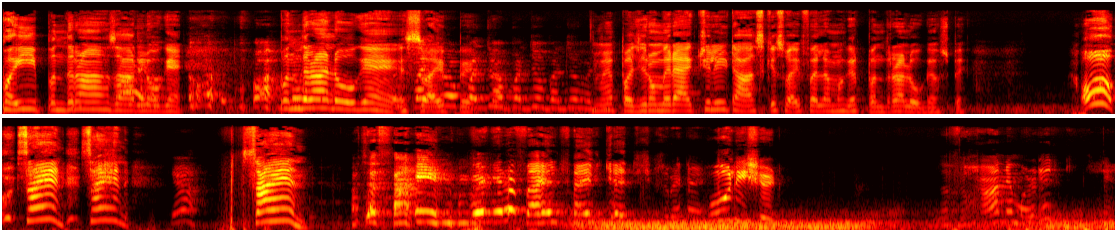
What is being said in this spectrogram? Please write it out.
भाई पंद्रह हज़ार लोग हैं। पंद्रह लोग हैं स्वाइप पे। मैं पज रहा हूँ मेरा एक्चुअली टास्क है स्वाइप वाला मगर पंद्रह लोग हैं उस पे। ओ साइन साइन साइन अच्छा साइन मैं कह रहा साइन साइन क्या दिख रहा है? होली शिट दरजुहान ने मर्डर किया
